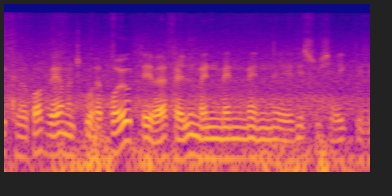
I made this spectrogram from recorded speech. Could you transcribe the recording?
det kan jo godt være, at man skulle have prøvet det i hvert fald, men, men, men øh, det synes jeg ikke. Det,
